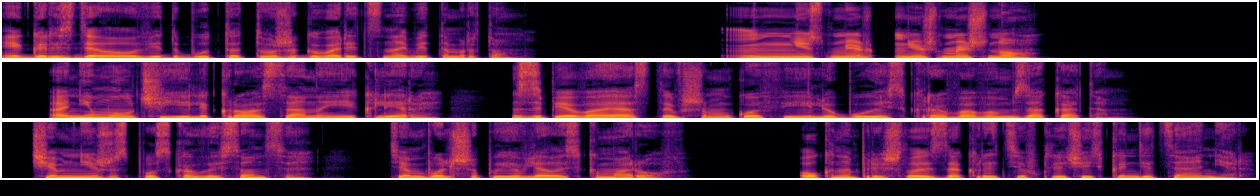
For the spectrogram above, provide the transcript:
Игорь сделал вид, будто тоже говорит с набитым ртом. «Не, смеш... не смешно». Они молча ели круассаны и эклеры, запивая остывшим кофе и любуясь кровавым закатом. Чем ниже спускалось солнце, тем больше появлялось комаров. Окна пришлось закрыть и включить кондиционер.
